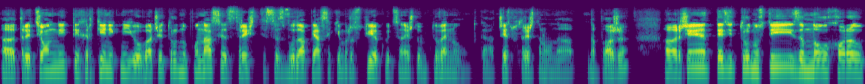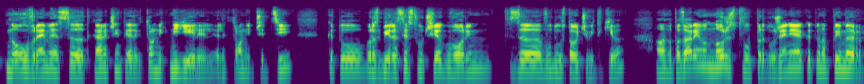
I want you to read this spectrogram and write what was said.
Традиционните хартияни книги обаче трудно понасят срещите с вода, пясък и мръсотия, които са нещо обикновено, така, често срещано на, на плажа. Решение на тези трудности за много хора от много време са така наречените електронни книги или електронни четци, като разбира се в случая говорим за водоустойчиви такива. На пазара има множество предложения, като например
